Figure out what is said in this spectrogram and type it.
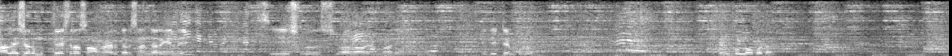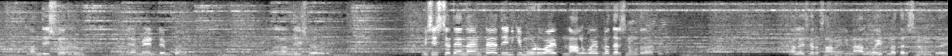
కాళేశ్వర ముక్తేశ్వర స్వామివారి దర్శనం జరిగింది. శ్రీ శివ శివాలయం వారి ఇది టెంపుల్. టెంపుల్ లోపల నందీశ్వరుడు ఇదే మెయిన్ టెంపుల్. నందీశ్వరుడు. విశిష్టత ఏంటంటే దీనికి మూడు వైపు నాలుగు వైపులా దర్శనం ఉంటుంది అటు కాళేశ్వర స్వామికి నాలుగు వైపులా దర్శనం ఉంటుంది.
